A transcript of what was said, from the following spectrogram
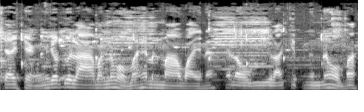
แช่แข็งยดเวลามันนะผมนะให้มันมาไวนะ ให้เรามีเวลาเก็บเงินนะผมนะ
